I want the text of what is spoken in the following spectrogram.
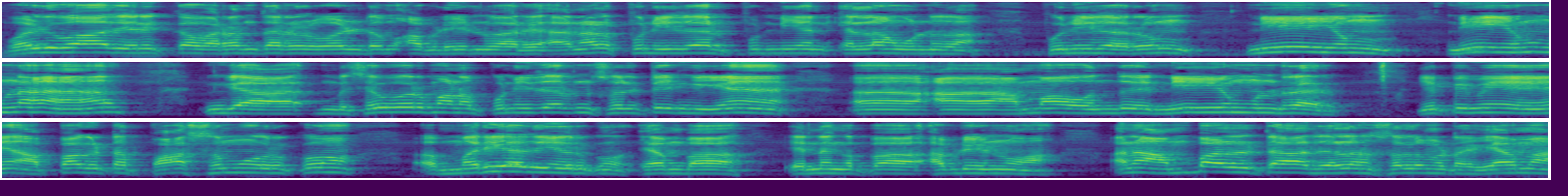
வழுவாது இருக்க வரந்தரல் வேண்டும் அப்படின்வார் அதனால் புனிதர் புண்ணியன் எல்லாம் ஒன்று தான் புனிதரும் நீயும் நீயும்னா இங்கே சிவபெருமான புனிதர்னு சொல்லிட்டு இங்கே ஏன் அம்மா வந்து நீயும்ன்றார். எப்பயுமே அப்பா கிட்ட பாசமும் இருக்கும் மரியாதையும் இருக்கும் ஏம்பா என்னங்கப்பா அப்படின்னுவான் ஆனால் அம்பாள்கிட்ட அதெல்லாம் சொல்ல மாட்டான் ஏம்மா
